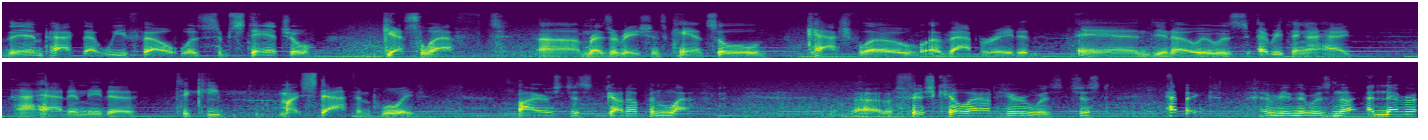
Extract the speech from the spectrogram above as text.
The impact that we felt was substantial. Guests left, um, reservations canceled, cash flow evaporated, and you know it was everything I had I had in me to to keep my staff employed. Buyers just got up and left. Uh, the fish kill out here was just epic. I mean, there was not, never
